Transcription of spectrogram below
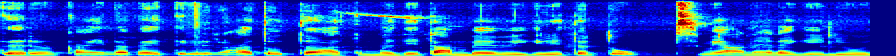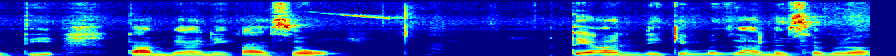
तर काही ना काहीतरी राहत होतं आतमध्ये तांब्या वगैरे. तर तोच मी आणायला गेली होती. तांब्या आणि कासव. ते आणले की मग झालं सगळं.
